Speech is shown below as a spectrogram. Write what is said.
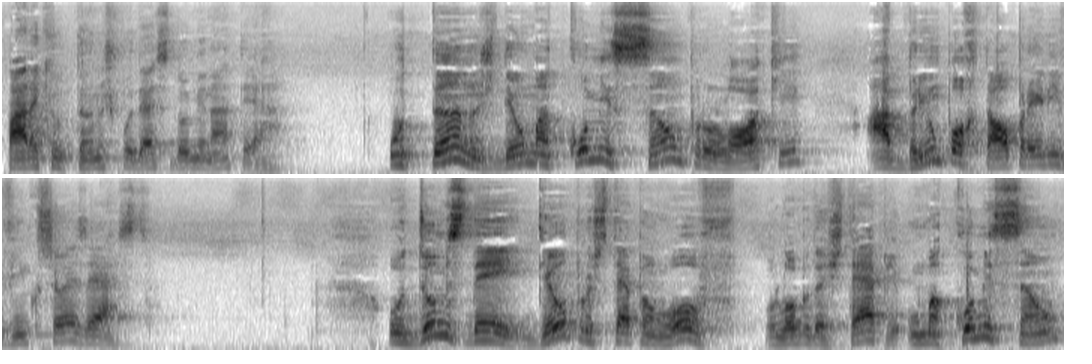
para que o Thanos pudesse dominar a Terra. O Thanos deu uma comissão para o Loki abrir um portal para ele vir com o seu exército. O Doomsday deu para o Steppenwolf, o lobo da steppe, uma comissão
